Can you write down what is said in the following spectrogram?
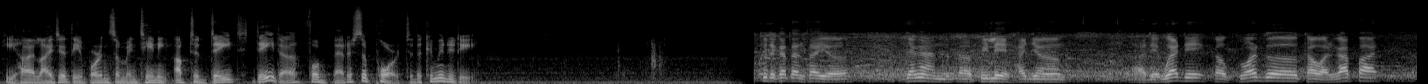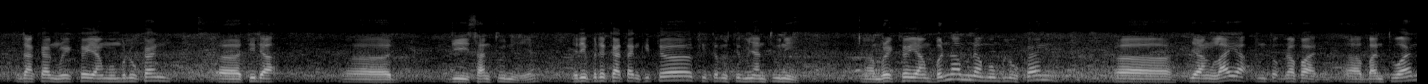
He highlighted the importance of maintaining up-to-date data for better support to the community. Kedekatan saya, jangan uh, pilih hanya adik-beradik, kaum keluarga, kawan rapat, sedangkan mereka yang memerlukan uh, tidak uh, disantuni. Ya. Jadi pendekatan kita, kita mesti menyantuni uh, mereka yang benar-benar memerlukan uh, yang layak untuk mendapat uh, bantuan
